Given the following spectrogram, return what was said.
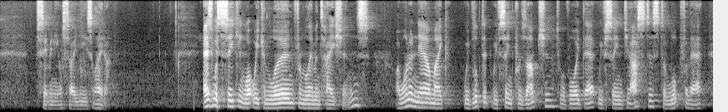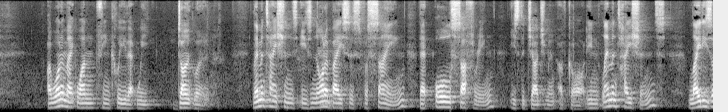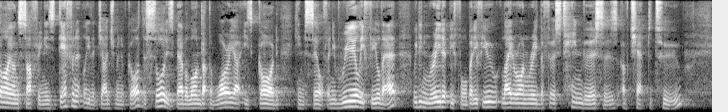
70 or so years later. As we're seeking what we can learn from Lamentations, I want to now make we've looked at we've seen presumption to avoid that, we've seen justice to look for that. I want to make one thing clear that we don't learn. Lamentations is not a basis for saying that all suffering is the judgment of God. In Lamentations, Lady Zion's suffering is definitely the judgment of God. The sword is Babylon, but the warrior is God himself. And you really feel that. We didn't read it before, but if you later on read the first 10 verses of chapter 2,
